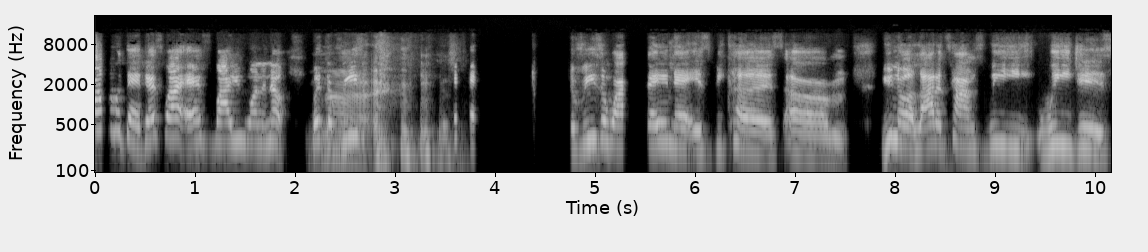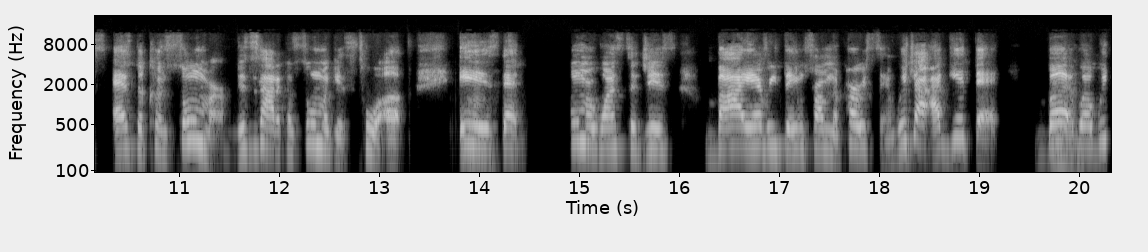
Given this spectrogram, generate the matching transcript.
fine with that. That's why I asked why you want to know. But nah. the reason the reason why I'm saying that is because um, you know, a lot of times we we just as the consumer, this is how the consumer gets tore up, is uh. that consumer wants to just buy everything from the person, which I, I get that. But mm. what we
